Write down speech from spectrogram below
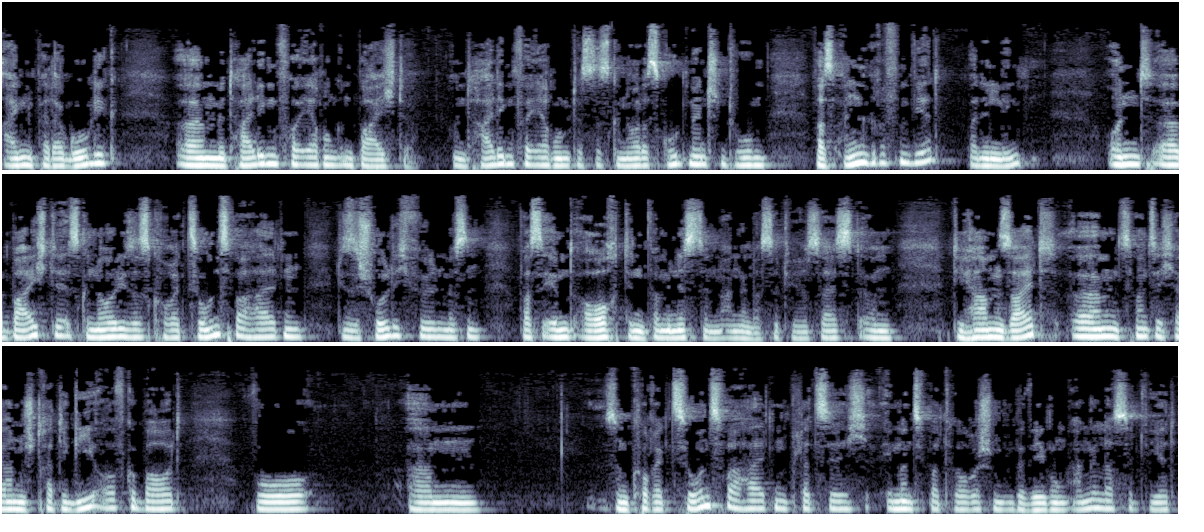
eigene Pädagogik ähm, mit Heiligenverehrung und Beichte. Und Heiligenverehrung, das ist genau das Gutmenschentum, was angegriffen wird bei den Linken. Und äh, Beichte ist genau dieses Korrektionsverhalten, dieses schuldig fühlen müssen, was eben auch den Feministinnen angelastet wird. Das heißt, ähm, die haben seit ähm, 20 Jahren eine Strategie aufgebaut, wo ähm, so ein Korrektionsverhalten plötzlich emanzipatorischen Bewegungen angelastet wird,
